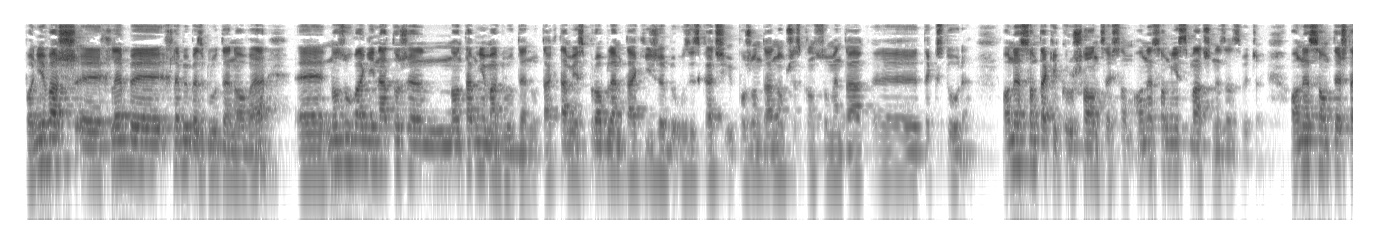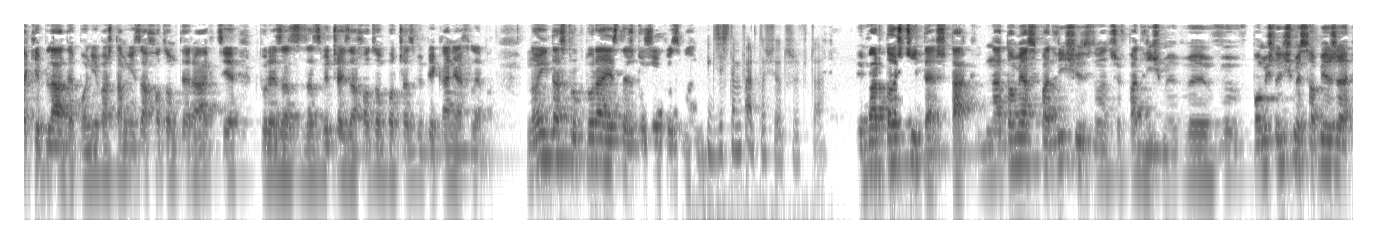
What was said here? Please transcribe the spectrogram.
Ponieważ e, chleby, chleby bezglutenowe, e, no z uwagi na to, że no tam nie ma glutenu, tak, tam jest problem taki, żeby uzyskać pożądaną przez konsumenta e, teksturę. One są takie kruszące, są, one są niesmaczne zazwyczaj. One są też takie blade, ponieważ tam nie zachodzą te reakcje, które zazwyczaj zachodzą podczas wypiekania chleba. No i ta struktura jest też dużym wyzwaniem. I gdzieś tam wartość odżywcza. Wartości też, tak. Natomiast wpadliśmy, znaczy wpadliśmy, w, w, pomyśleliśmy sobie, że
